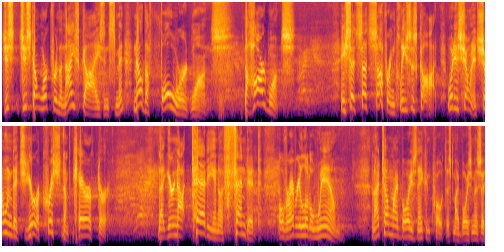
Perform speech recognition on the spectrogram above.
just, just don't work for the nice guys and submit. No, the forward ones, the hard ones. He said, such suffering pleases God. What is showing? It's showing that you're a Christian of character that you're not petty and offended over every little whim. And I tell my boys, and they can quote this, my boys say,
